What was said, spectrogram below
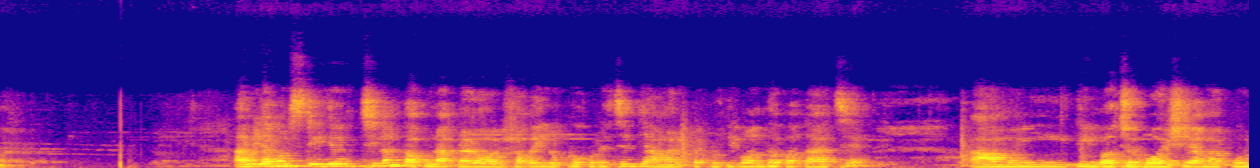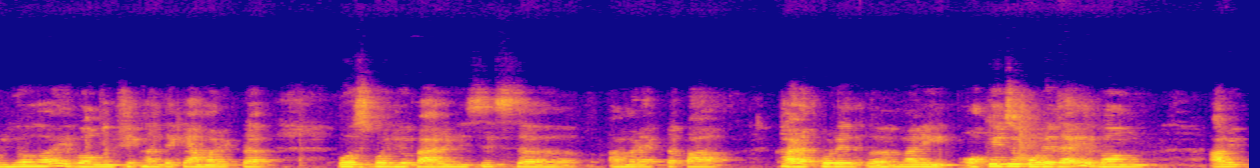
আমি যখন স্টেজে উঠছিলাম, তখন আপনারা সবাই লক্ষ্য করেছেন যে আমার একটা প্রতিবন্ধকতা আছে। আমি তিন বছর বয়সে আমার পোলিও হয় এবং সেখান থেকে আমার একটা পোস্ট পোলিও প্যারালিসিস আমার একটা পা খারাপ করে মানে অকেজো করে দেয় এবং আমি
